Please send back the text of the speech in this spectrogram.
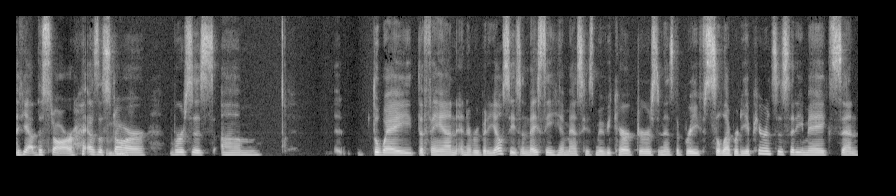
yeah the star as a Mm-hmm. star versus um the way the fan and everybody else sees him they see him as his movie characters and as the brief celebrity appearances that he makes and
